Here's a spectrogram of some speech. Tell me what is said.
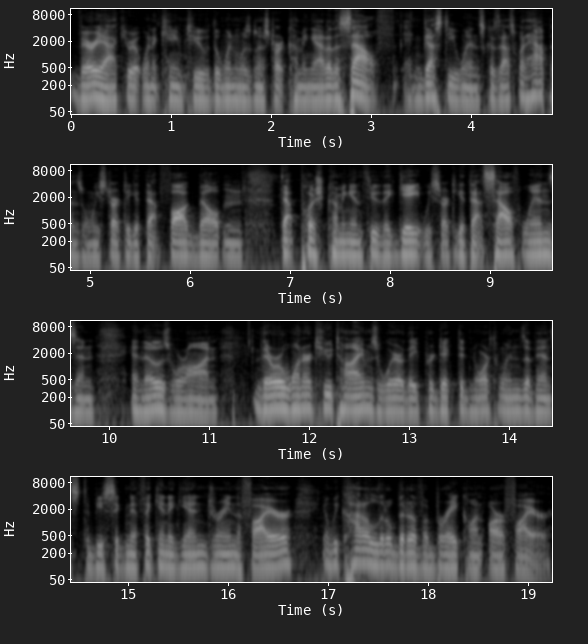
very accurate when it came to the wind was going to start coming out of the south and gusty winds because that's what happens when we start to get that fog belt and that push coming in through the gate. We start to get that south winds and and those were on. There were one or two times where they predicted north winds events to be significant again during the fire, and we caught a little bit of a break on our fire.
